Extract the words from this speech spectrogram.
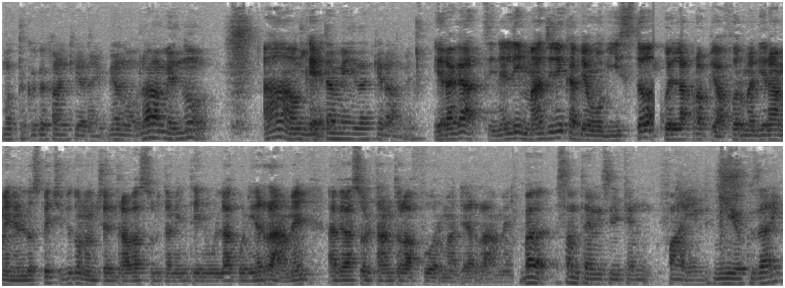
全く関係ないあのラーメンの Ah, 見 ok. た目だけラーメン I ragazzi, nelle immagini che abbiamo visto, quella proprio a forma di ramen nello specifico non c'entrava assolutamente nulla con il ramen, aveva soltanto la forma del ramen. but sometimes you can find 入浴剤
